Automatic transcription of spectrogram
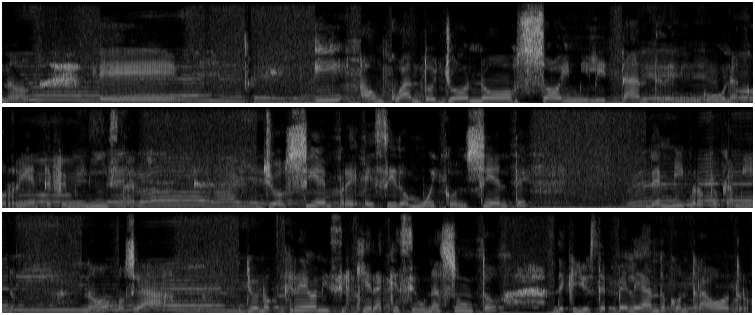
¿no? Eh, y aun cuando yo no soy militante de ninguna corriente feminista, yo siempre he sido muy consciente de mi propio camino, ¿no? O sea, yo no creo ni siquiera que sea un asunto de que yo esté peleando contra otro.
